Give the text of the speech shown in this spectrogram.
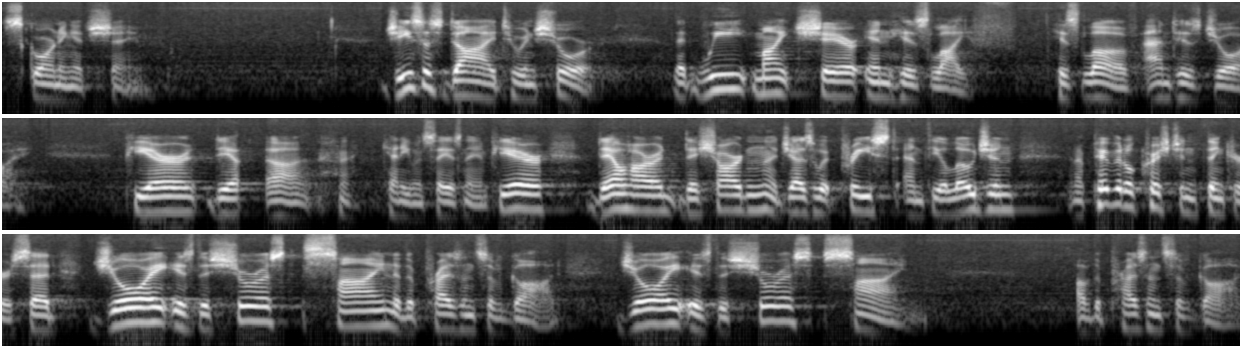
scorning its shame. Jesus died to ensure that we might share in his life, his love, and his joy. Pierre, de, uh, can't even say his name, Pierre Teilhard de Chardin, a Jesuit priest and theologian, And a pivotal Christian thinker said, Joy is the surest sign of the presence of God. Joy is the surest sign of the presence of God.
